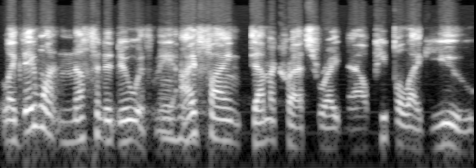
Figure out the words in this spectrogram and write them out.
like they want nothing to do with me. Mhm. I find Democrats right now, people like you,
